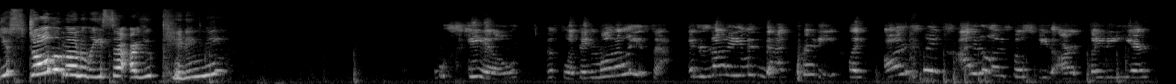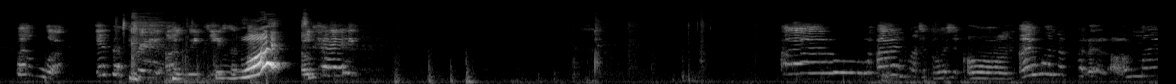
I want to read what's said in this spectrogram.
You stole the Mona Lisa? Are you kidding me? Steal the flipping Mona Lisa. It's not even that pretty. Like, honestly, I know I'm supposed to be the art lady here, but look, it's a pretty ugly piece of What? Okay. Oh, I want to put it on. I want to put it on my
